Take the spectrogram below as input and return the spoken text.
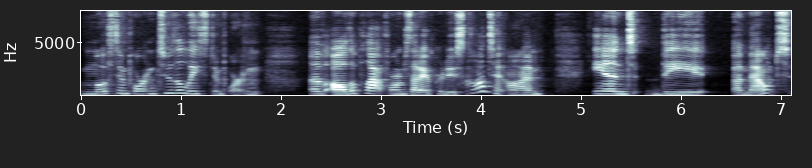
most important to the least important of all the platforms that I produce content on and the amount,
